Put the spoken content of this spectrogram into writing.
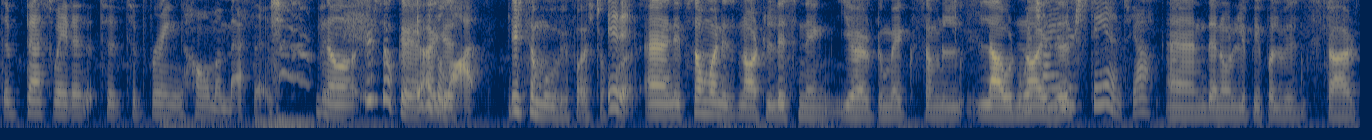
the best way to, to, to bring home a message. No, it's okay. it was I a guess. lot. It's a movie, first of It all. is. And if someone is not listening, you have to make some l- loud Which I noises, understand, yeah. and then only people will start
